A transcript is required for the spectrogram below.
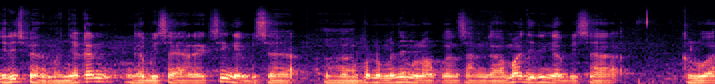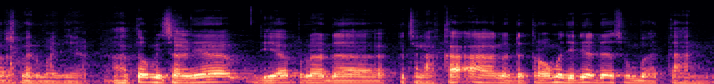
Jadi spermanya kan nggak bisa ereksi, nggak bisa eh, apa namanya melakukan sanggama, jadi nggak bisa keluar spermanya. Atau misalnya dia pernah ada kecelakaan, ada trauma, jadi ada sumbatan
